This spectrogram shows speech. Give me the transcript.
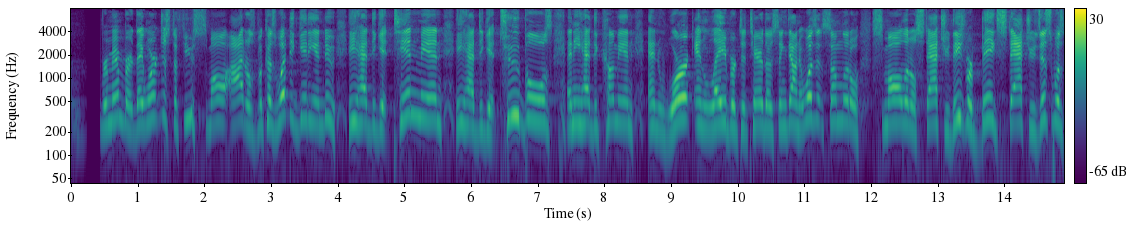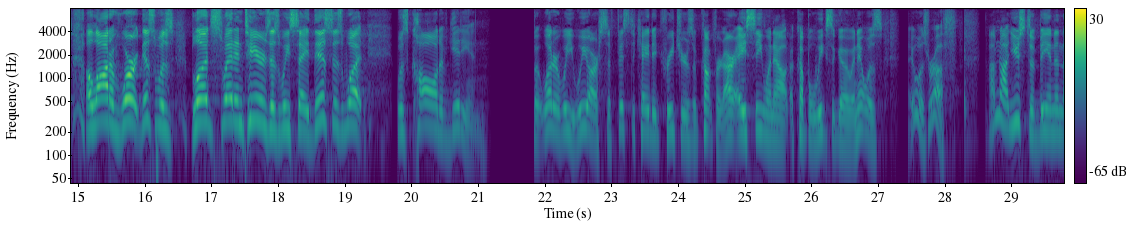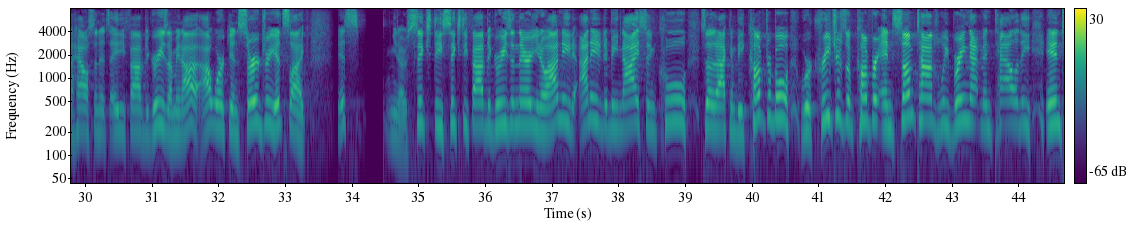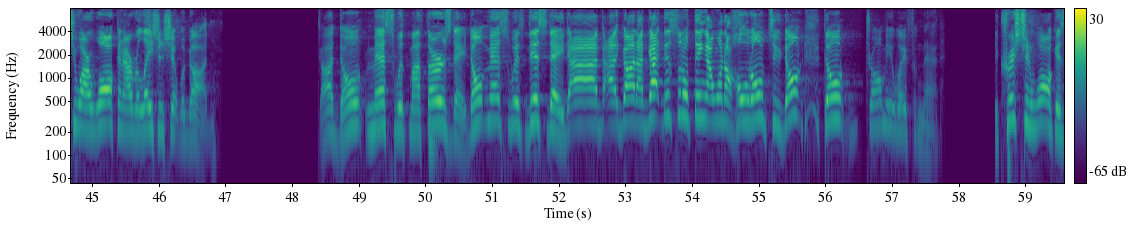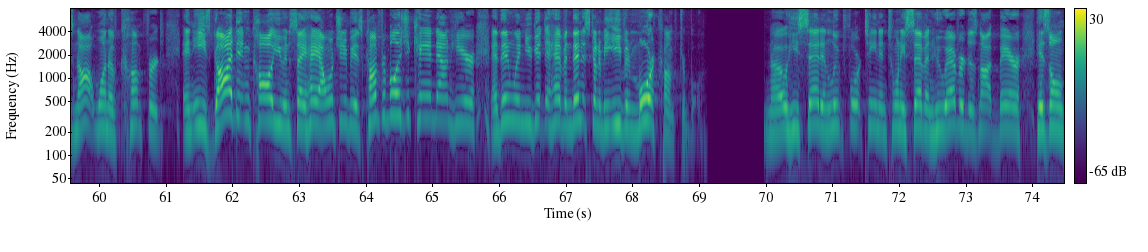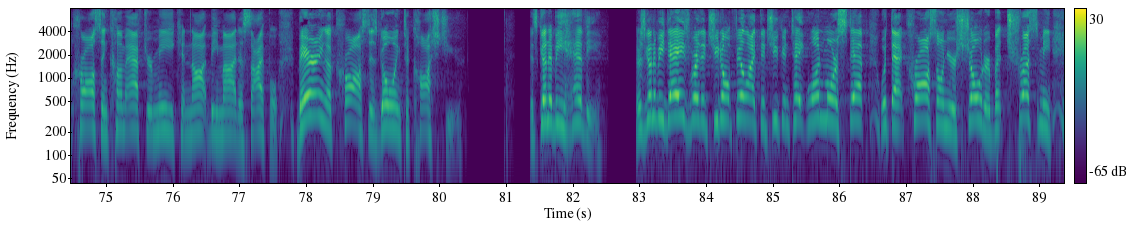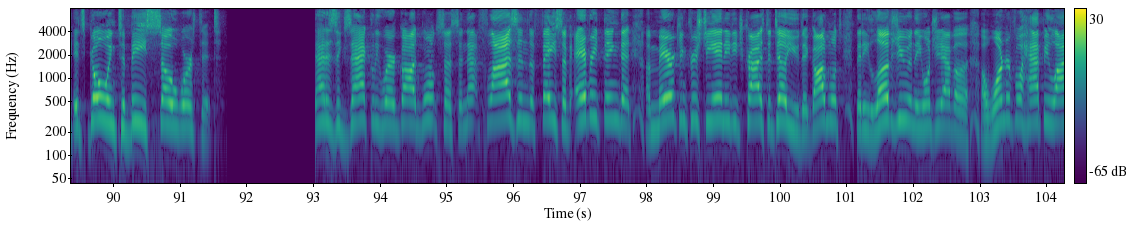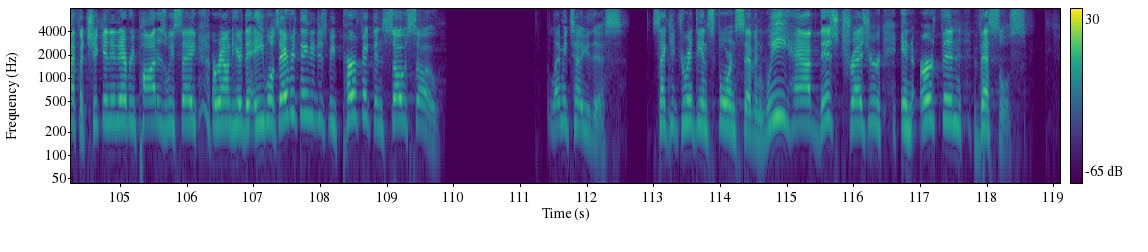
remember, they weren't just a few small idols because what did Gideon do? He had to get 10 men, he had to get two bulls, and he had to come in and work and labor to tear those things down. It wasn't some little small little statue. These were big statues. This was a lot of work. This was blood, sweat, and tears, as we say. This is what was called of Gideon. But what are we? We are sophisticated creatures of comfort. Our AC went out a couple weeks ago and it was it was rough. I'm not used to being in the house and it's 85 degrees. I mean, I, I work in surgery. It's like, it's, you know 60 65 degrees in there you know i need i need it to be nice and cool so that i can be comfortable we're creatures of comfort and sometimes we bring that mentality into our walk and our relationship with god God, don't mess with my Thursday. Don't mess with this day. I, I, God, I've got this little thing I want to hold on to. Don't, don't draw me away from that. The Christian walk is not one of comfort and ease. God didn't call you and say, Hey, I want you to be as comfortable as you can down here, and then when you get to heaven, then it's going to be even more comfortable. No, he said in Luke 14 and 27 Whoever does not bear his own cross and come after me cannot be my disciple. Bearing a cross is going to cost you, it's going to be heavy. There's going to be days where that you don't feel like that you can take one more step with that cross on your shoulder, but trust me, it's going to be so worth it. That is exactly where God wants us, and that flies in the face of everything that American Christianity tries to tell you that God wants, that He loves you, and that He wants you to have a, a wonderful, happy life, a chicken in every pot, as we say around here, that He wants everything to just be perfect and so so. Let me tell you this Second Corinthians 4 and 7. We have this treasure in earthen vessels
